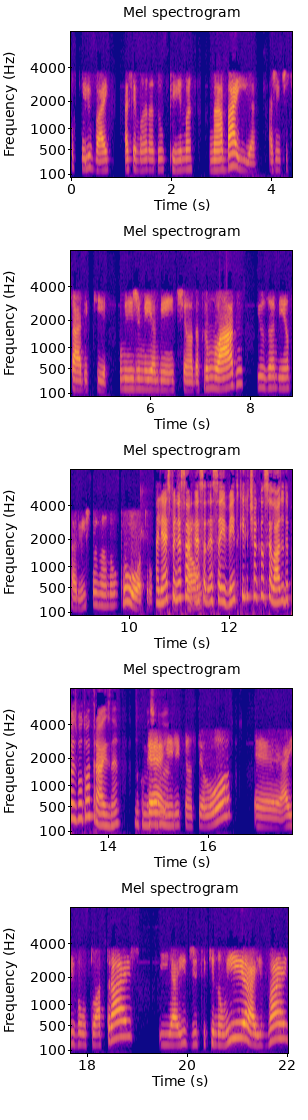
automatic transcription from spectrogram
porque ele vai à Semana do Clima na Bahia. A gente sabe que o ministro de Meio Ambiente anda para um lado e os ambientalistas andam para o outro. Aliás, foi nessa então, essa, essa evento que ele tinha cancelado e depois voltou atrás, né? No começo é, do ano. ele cancelou, é, aí voltou atrás, e aí disse que não ia, aí vai.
